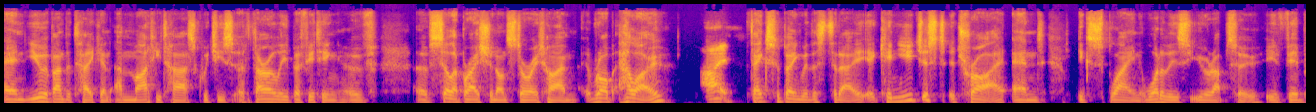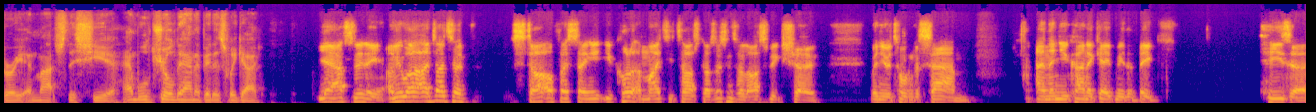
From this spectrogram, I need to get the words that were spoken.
And you have undertaken a mighty task, which is thoroughly befitting of, of celebration on story time. Rob, hello. Hi. Thanks for being with us today. Can you just try and explain what it is you're up to in February and March this year? And we'll drill down a bit as we go. Yeah, absolutely. I mean, well, I'd like to start off by saying you call it a mighty task. I was listening to last week's show when you were talking to Sam, and then you kind of gave me the big teaser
